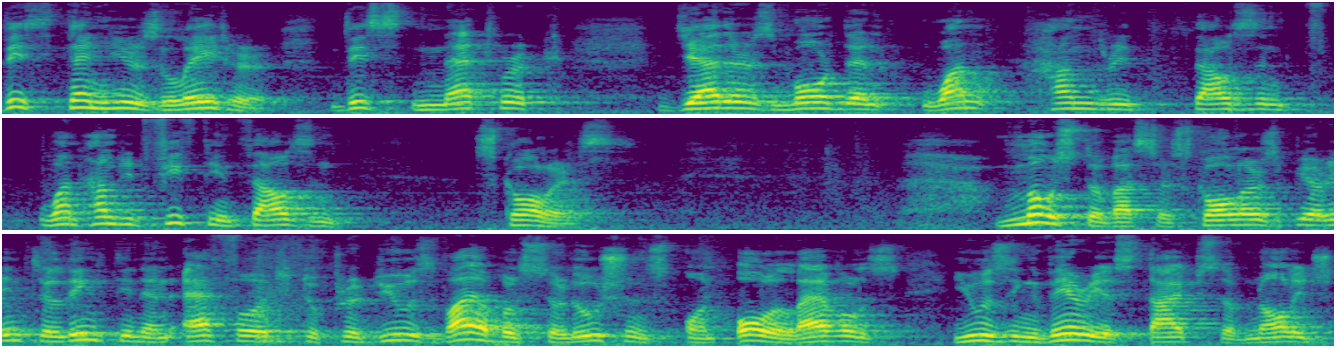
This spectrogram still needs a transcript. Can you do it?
this 10 years later, this network gathers more than 100,000, 115,000 scholars. most of us are scholars. We are interlinked in an effort to produce viable solutions on all levels using various types of knowledge,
